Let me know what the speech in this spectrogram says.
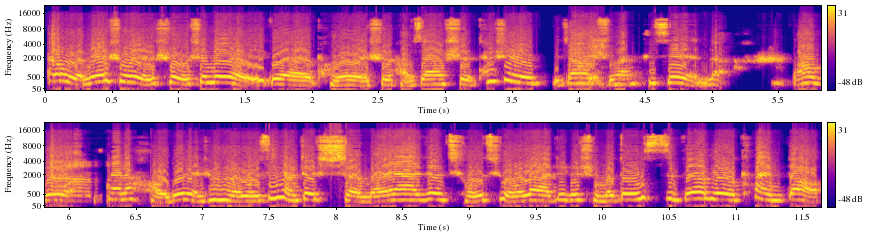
哎，我那时候也是，我身边有一个朋友也是，好像是他是比较喜欢赤西仁的。然后给我带了好多演唱会，我心想这什么呀？这求求了，这个什么东西不要给我看到，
